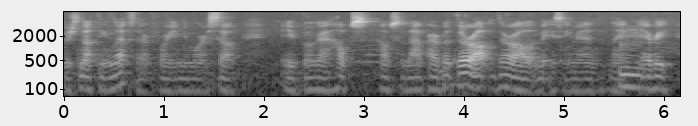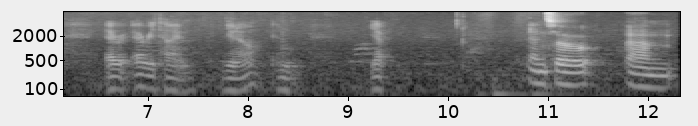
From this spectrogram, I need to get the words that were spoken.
there's nothing left there for you anymore. So iboga helps helps with that part but they're all they're all amazing man. Like mm. every every every time you know and and so um,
